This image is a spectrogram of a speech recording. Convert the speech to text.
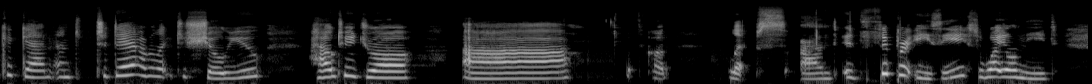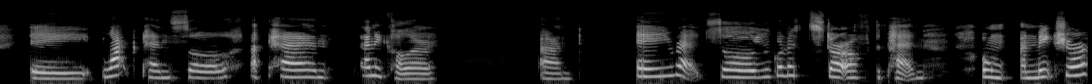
back again and today I would like to show you how to draw uh what's it called? Lips. And it's super easy so what you'll need a black pencil a pen any color and a red. So you're going to start off the pen. Um and make sure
